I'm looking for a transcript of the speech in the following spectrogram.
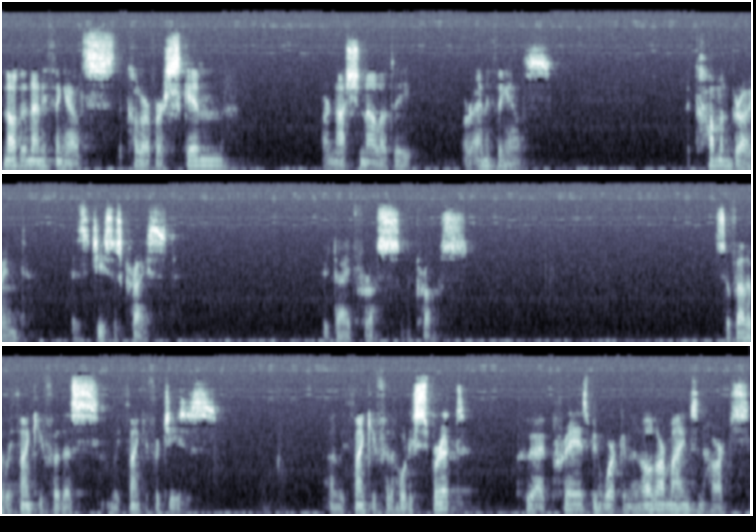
not in anything else, the colour of our skin, our nationality, or anything else. The common ground is Jesus Christ, who died for us on the cross. So, Father, we thank you for this, and we thank you for Jesus. And we thank you for the Holy Spirit, who I pray has been working in all our minds and hearts,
